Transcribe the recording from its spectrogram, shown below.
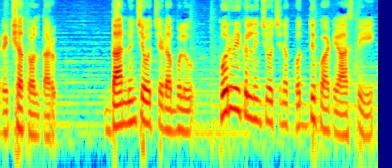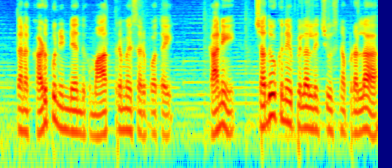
రిక్షా తోలుతారు. దాని నుంచి వచ్చే డబ్బులు పూర్వీకుల నుంచి వచ్చిన కొద్దిపాటి ఆస్తి తన కడుపు నిండేందుకు మాత్రమే సరిపోతాయి. కానీ చదువుకునే పిల్లల్ని చూసినప్పుడల్లా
